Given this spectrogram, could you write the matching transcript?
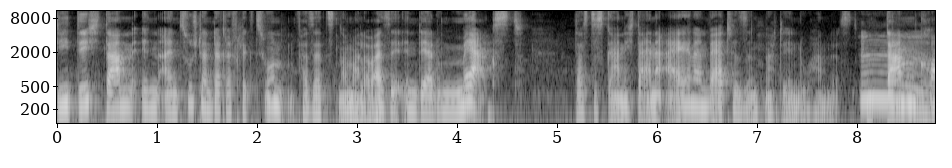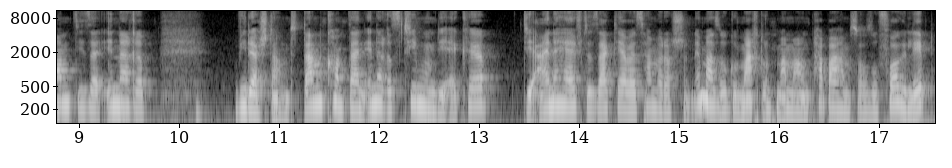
die dich dann in einen Zustand der Reflexion versetzt normalerweise, in der du merkst, dass das gar nicht deine eigenen Werte sind, nach denen du handelst. Und dann kommt dieser innere Widerstand. Dann kommt dein inneres Team um die Ecke. Die eine Hälfte sagt, ja, aber das haben wir doch schon immer so gemacht und Mama und Papa haben es auch so vorgelebt.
